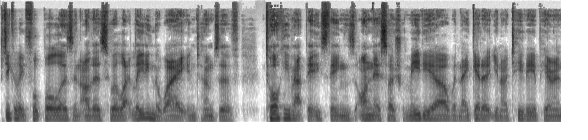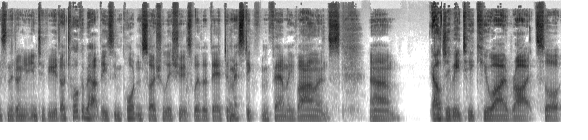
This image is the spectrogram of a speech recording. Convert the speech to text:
particularly footballers and others who are like leading the way in terms of talking about these things on their social media when they get a you know tv appearance and they're doing an interview they'll talk about these important social issues whether they're domestic and family violence um, lgbtqi rights or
